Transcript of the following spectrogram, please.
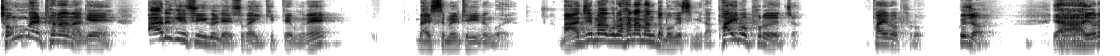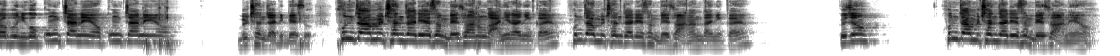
정말 편안하게 빠르게 수익을 낼 수가 있기 때문에 말씀을 드리는 거예요. 마지막으로 하나만 더 보겠습니다. 파이버 프로였죠. 파이버 프로. 그죠? 야, 여러분 이거 공짜네요. 공짜네요. 물찬 자리 매수. 혼자 물찬 자리에선 매수하는 거 아니라니까요. 혼자 물찬 자리에선 매수 안 한다니까요. 그죠? 혼자 물찬 자리에선 매수 안 해요.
